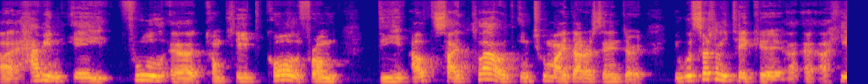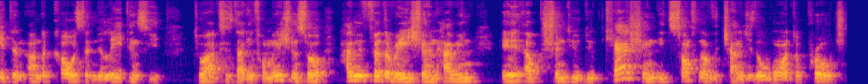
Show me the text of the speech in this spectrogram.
uh, having a full uh, complete call from the outside cloud into my data center, it will certainly take a, a, a hit on the cost and the latency to access that information. So having federation, having an option to do caching, it's something of the challenges that we want to approach.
